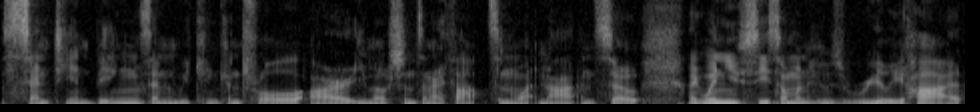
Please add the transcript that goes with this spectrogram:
sentient beings and we can control our emotions and our thoughts and whatnot. And so, like, when you see someone who's really hot,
